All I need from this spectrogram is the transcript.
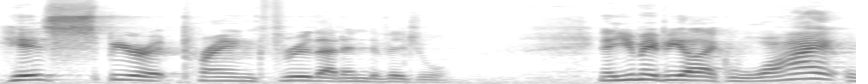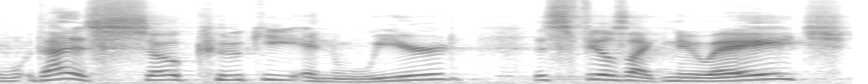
His Spirit praying through that individual. Now, you may be like, why? That is so kooky and weird. This feels like New Age.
